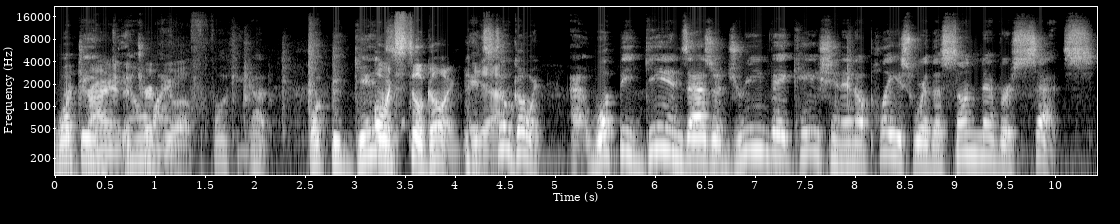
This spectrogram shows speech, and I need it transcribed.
What They're trying to oh trip my you up. Fucking god! What begins? Oh, it's still going. It's Yeah. still going. Uh, what begins as a dream vacation in a place where the sun never sets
